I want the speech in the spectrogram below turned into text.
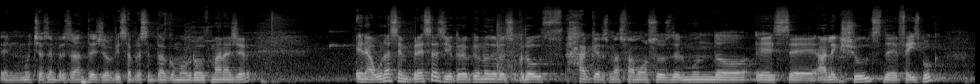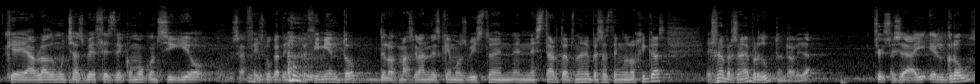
En muchas empresas antes Jordi se ha presentado como growth manager. En algunas empresas, yo creo que uno de los growth hackers más famosos del mundo es eh, Alex Schultz de Facebook, que ha hablado muchas veces de cómo consiguió, o sea, Facebook ha tenido un crecimiento de los más grandes que hemos visto en, en startups, ¿no? en empresas tecnológicas. Es una persona de producto, en realidad. Sí, sí. O sea, el growth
